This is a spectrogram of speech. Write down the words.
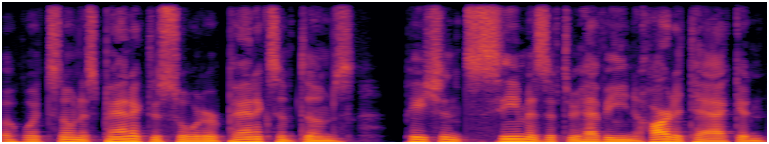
of, what's known as panic disorder, panic symptoms, patients seem as if they're having a heart attack, and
